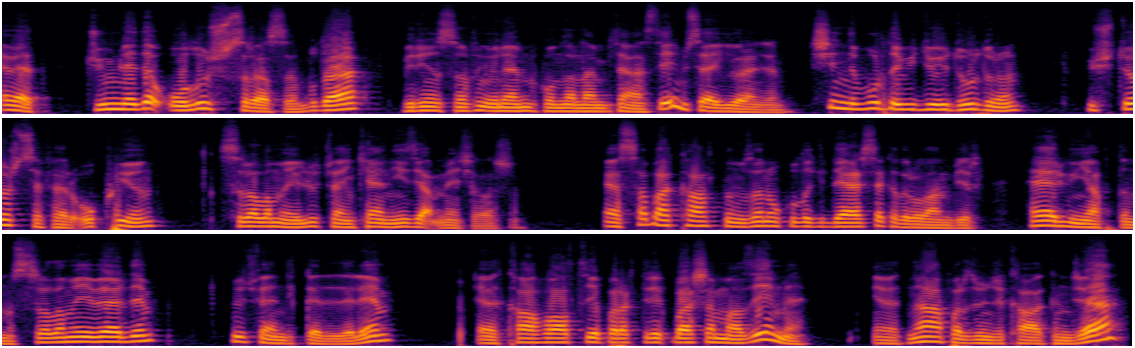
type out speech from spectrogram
Evet cümlede oluş sırası. Bu da birinci sınıfın önemli konularından bir tanesi değil mi sevgili öğrencilerim? Şimdi burada videoyu durdurun. 3-4 sefer okuyun. Sıralamayı lütfen kendiniz yapmaya çalışın. Evet, sabah kalktığımızdan okuldaki derse kadar olan bir her gün yaptığımız sıralamayı verdim. Lütfen dikkat edelim. Evet kahvaltı yaparak direkt başlamaz değil mi? Evet ne yaparız önce kalkınca?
